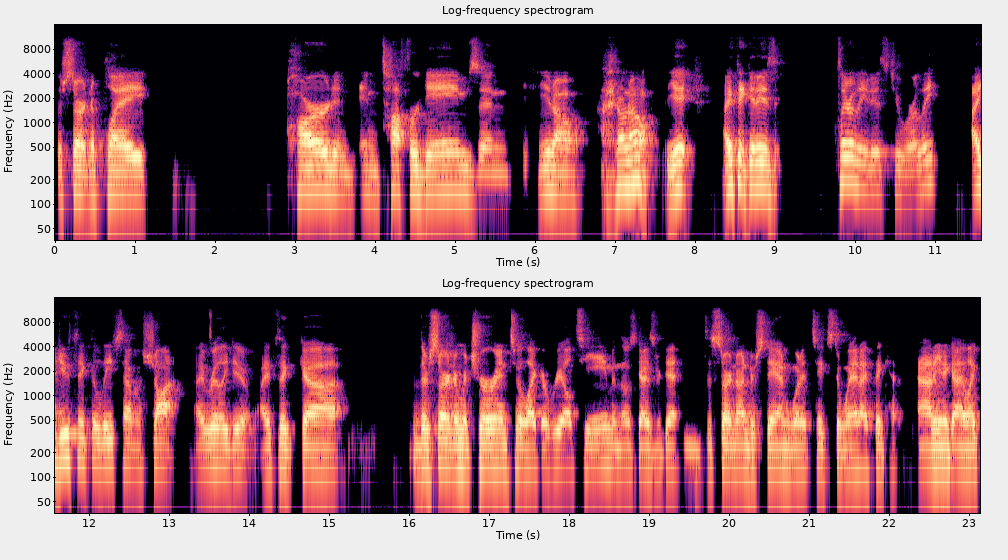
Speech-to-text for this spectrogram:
they're starting to play hard and, and tougher games, and you know, I don't know. Yeah, I think it is clearly it is too early. I do think the Leafs have a shot. I really do. I think. Uh, they're starting to mature into like a real team and those guys are getting to starting to understand what it takes to win. I think adding a guy like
